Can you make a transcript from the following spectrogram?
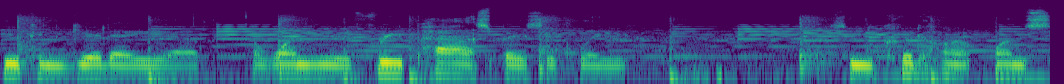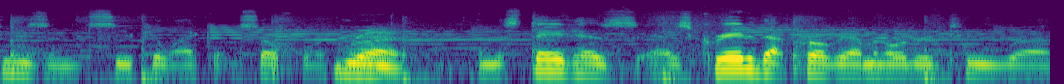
You can get a, uh, a one-year free pass, basically, so you could hunt one season, see if you like it, and so forth. Right. And the state has has created that program in order to uh,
